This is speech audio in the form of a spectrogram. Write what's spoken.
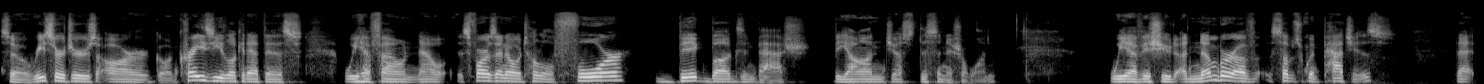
So researchers are going crazy looking at this. We have found now, as far as I know, a total of four big bugs in Bash beyond just this initial one. We have issued a number of subsequent patches that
